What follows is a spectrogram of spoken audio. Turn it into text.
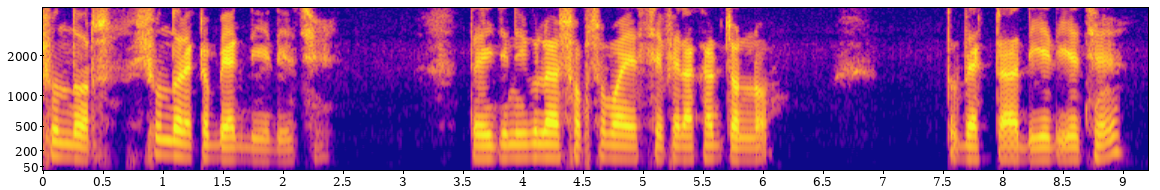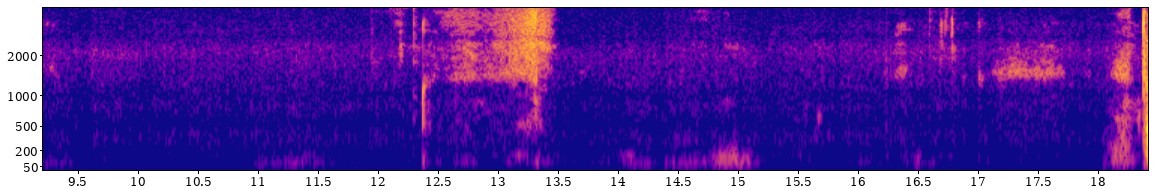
সুন্দর সুন্দর একটা ব্যাগ দিয়ে দিয়েছে। তো এই জিনিসগুলো সবসময় সেফে রাখার জন্য। তো ব্যাগটা দিয়ে দিয়েছে। তো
